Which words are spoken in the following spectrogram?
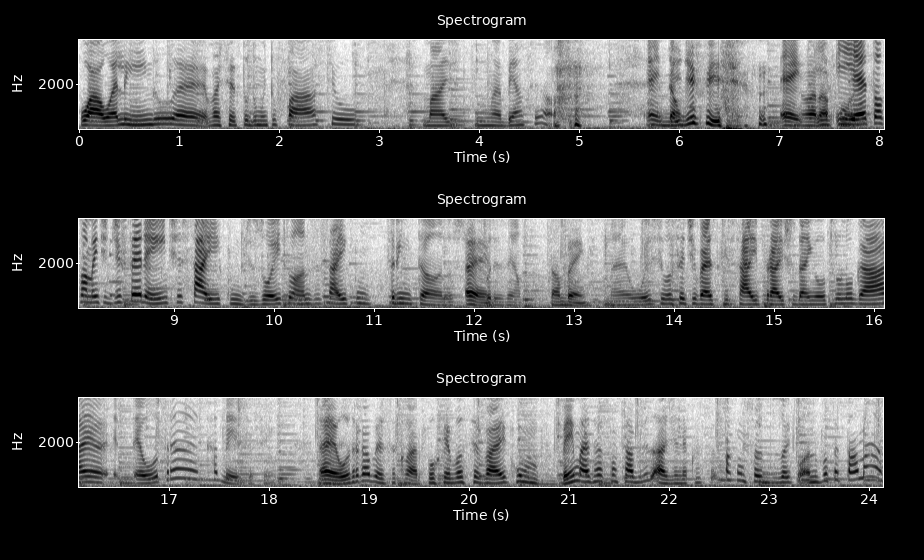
uau, é lindo, é, vai ser tudo muito fácil, mas não é bem assim não. É, então, bem difícil. é, e, e é totalmente diferente sair com 18 anos e sair com 30 anos, É. por exemplo. Também. né? Hoje, se você tivesse que sair para estudar em outro lugar, é, é outra cabeça, assim. É, outra cabeça, claro, porque você vai com bem mais responsabilidade, né? Quando você tá com seus 18 anos, você tá na,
